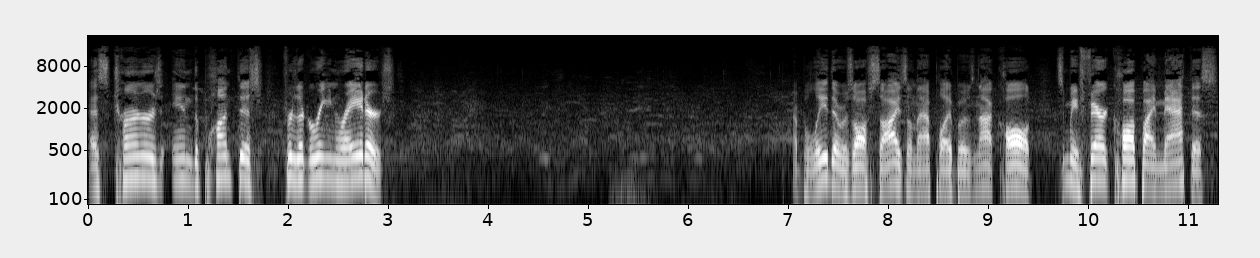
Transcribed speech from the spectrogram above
as Turner's in the punt this for the Green Raiders. I believe there was offsides on that play, but it was not called. It's going to be a fair caught by Mathis.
